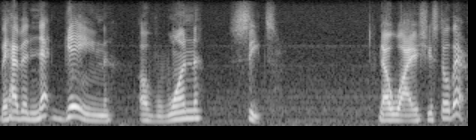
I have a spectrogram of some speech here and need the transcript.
They have a net gain of one seat. Now, why is she still there?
